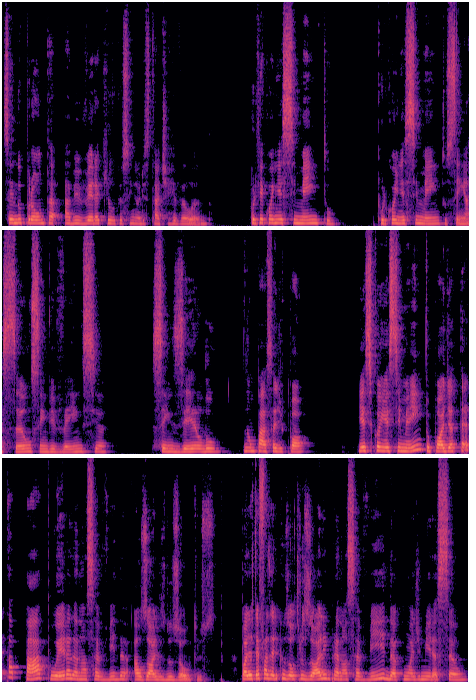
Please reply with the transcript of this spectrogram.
sendo pronta a viver aquilo que o Senhor está te revelando. Porque conhecimento por conhecimento, sem ação, sem vivência, sem zelo, não passa de pó. E esse conhecimento pode até tapar a poeira da nossa vida aos olhos dos outros. Pode até fazer que os outros olhem para a nossa vida com admiração.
